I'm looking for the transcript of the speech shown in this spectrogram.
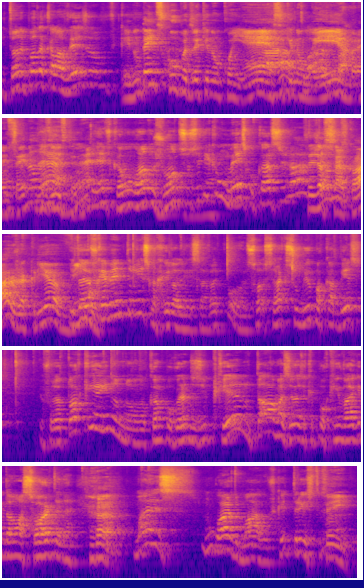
Então depois daquela vez eu fiquei. E não tem desculpa dizer que não conhece, ah, que não claro, lembra, claro, isso aí não é, existe, não né? Tem, ficamos um ano juntos, se você fica um mês com o cara, você já. Você já sabe, claro, já cria. Vínculo. Então eu fiquei bem triste com aquilo ali, sabe? Pô, só, será que subiu pra cabeça? Eu falei, eu tô aqui ainda no, no campo grandezinho, pequeno e tal, mas eu, daqui a pouquinho vai que dá uma sorte, né? mas não guardo mago, fiquei triste. Sim.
